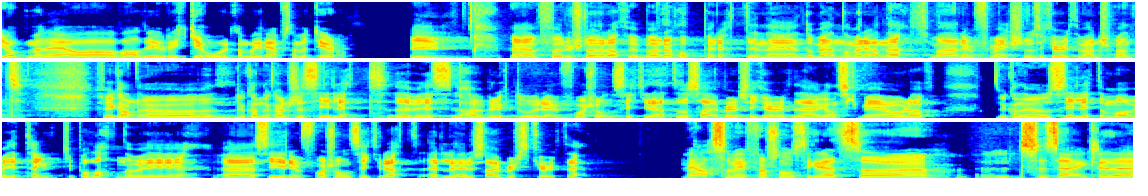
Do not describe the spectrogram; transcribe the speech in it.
jobbe med det, og hva de ulike ordene og begrepene betyr. da. Mm. Jeg foreslår at vi bare hopper rett inn i domen nummer én, ja, som er Information Security Management. Kan jo, du kan jo kanskje si litt Vi har jo brukt ordet informasjonssikkerhet og cyber security ganske mye, Olav. Du kan jo si litt om hva vi tenker på da, når vi eh, sier informasjonssikkerhet eller cyber security. Ja, som informasjonssikkerhet så syns jeg egentlig det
